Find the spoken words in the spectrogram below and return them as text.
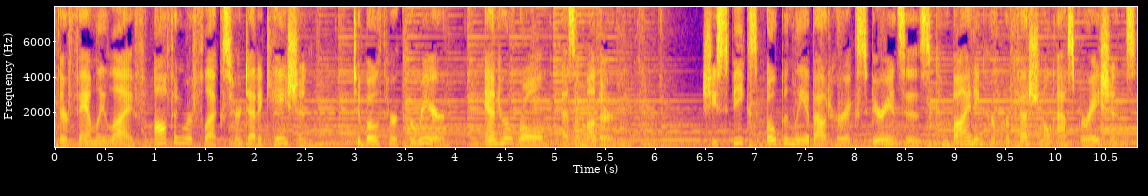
their family life often reflects her dedication to both her career and her role as a mother. She speaks openly about her experiences combining her professional aspirations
